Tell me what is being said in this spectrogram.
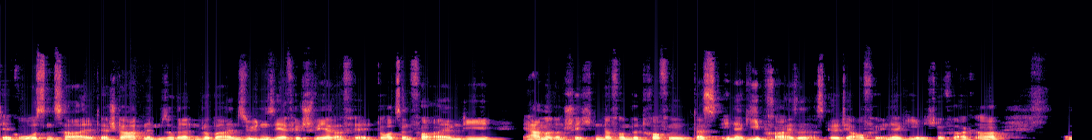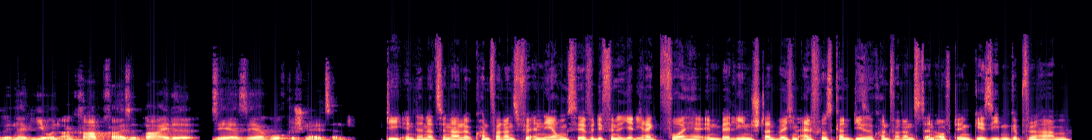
der großen Zahl der Staaten im sogenannten globalen Süden sehr viel schwerer fällt. Dort sind vor allem die ärmeren Schichten davon betroffen, dass Energiepreise, das gilt ja auch für Energie, nicht nur für Agrar, also Energie- und Agrarpreise beide sehr, sehr hochgeschnellt sind. Die internationale Konferenz für Ernährungshilfe, die findet ja direkt vorher in Berlin statt. Welchen Einfluss kann diese Konferenz denn auf den G7-Gipfel haben?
